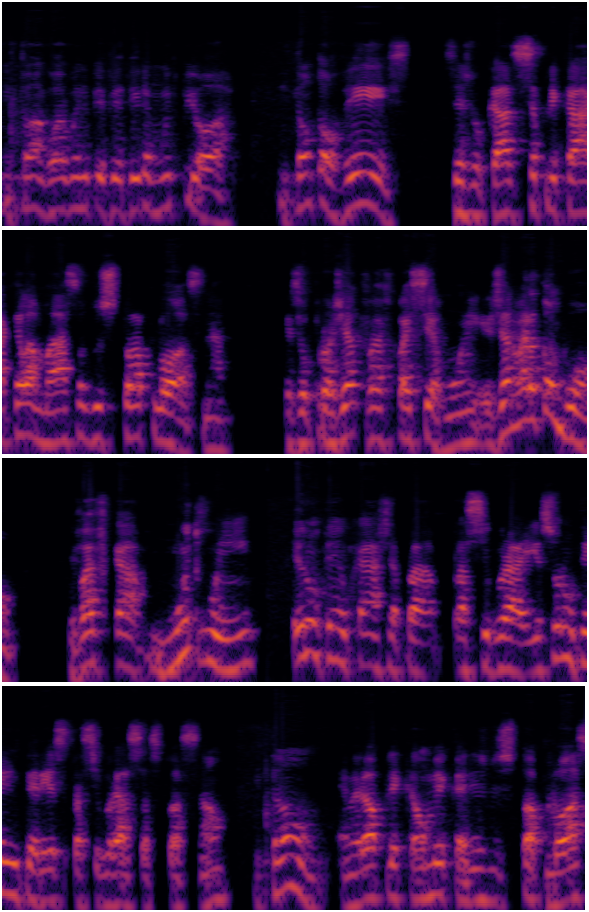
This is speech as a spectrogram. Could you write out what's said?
então agora o NPV dele é muito pior. Então, talvez seja o caso de se aplicar aquela massa do stop loss, né? Quer dizer, o projeto vai, vai ser ruim, ele já não era tão bom, e vai ficar muito ruim. Eu não tenho caixa para segurar isso, eu não tenho interesse para segurar essa situação. Então, é melhor aplicar um mecanismo de stop loss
